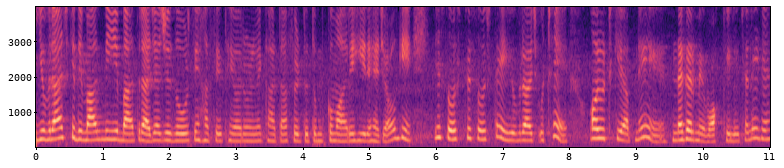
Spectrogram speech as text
युवराज के दिमाग में ये बात राजा जो ज़ोर से हंसे थे और उन्होंने कहा था फिर तो तुम कुमारे ही रह जाओगे। ये सोचते सोचते युवराज उठे और उठ के अपने नगर में वॉक के लिए चले गए।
